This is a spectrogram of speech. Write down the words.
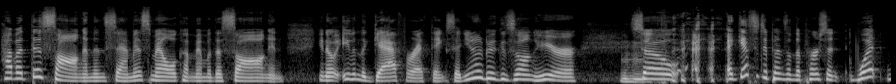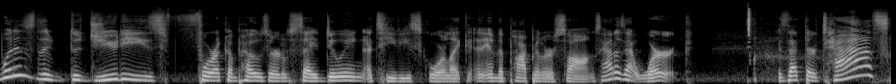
how about this song? And then sam esmail will come in with a song. And you know even the gaffer i think said you know it'd be a good song here. Mm-hmm. So i guess it depends on the person. What what is the the duties for a composer say doing a tv score like in the popular songs? How does that work is that their task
